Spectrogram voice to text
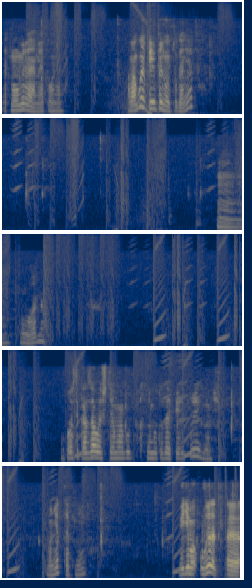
Это мы умираем, я понял. А могу я перепрыгнуть туда, нет? Хм, ну ладно. Просто казалось, что я могу к нему туда перепрыгнуть. Но нет, так нет. Видимо, вот этот э,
